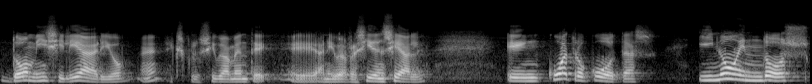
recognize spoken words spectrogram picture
domiciliario, ¿eh? exclusivamente eh, a nivel residencial, en cuatro cuotas y no en dos,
